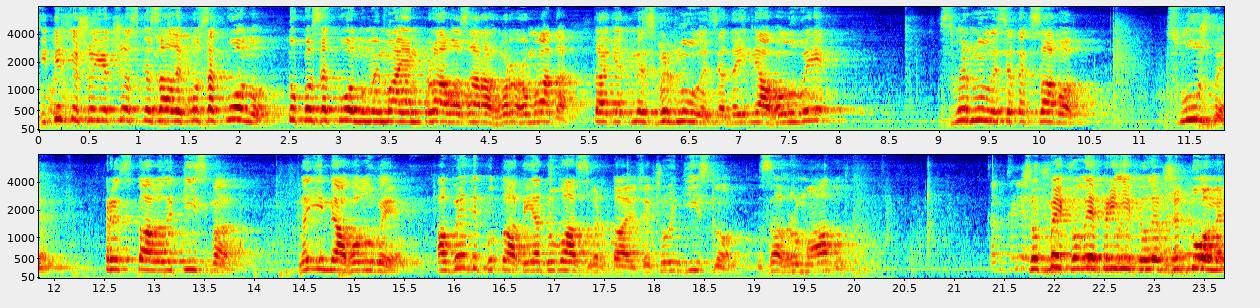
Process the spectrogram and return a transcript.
І тільки що, якщо сказали по закону, то по закону ми маємо право зараз громада, так як ми звернулися до ім'я голови, звернулися так само служби, представили письма на ім'я голови. А ви, депутати, я до вас звертаюся, якщо ви дійсно за громаду, щоб ми, коли приїхали в Житомир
